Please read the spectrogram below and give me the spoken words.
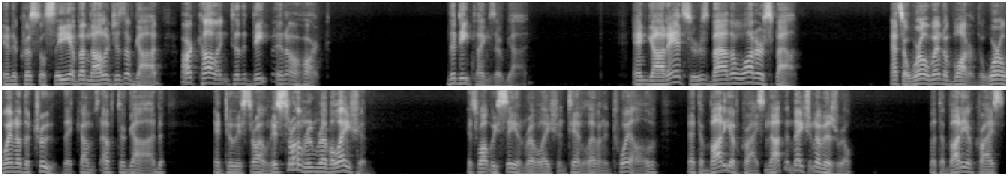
in the crystal sea of the knowledges of God are calling to the deep in our heart, the deep things of God. And God answers by the water spout. That's a whirlwind of water, the whirlwind of the truth that comes up to God and to his throne. His throne room revelation. It's what we see in Revelation 10, 11, and 12 that the body of Christ, not the nation of Israel, but the body of Christ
